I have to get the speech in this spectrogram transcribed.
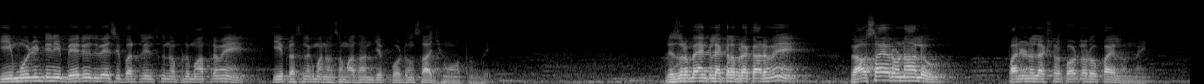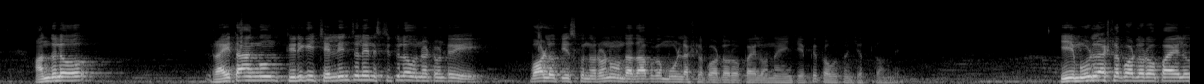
ఈ మూడింటిని బేరీజు వేసి పరిశీలించుకున్నప్పుడు మాత్రమే ఈ ప్రశ్నలకు మనం సమాధానం చెప్పుకోవడం సాధ్యమవుతుంది. రిజర్వ్ బ్యాంక్ లెక్కల ప్రకారమే వ్యవసాయ రుణాలు పన్నెండు లక్షల కోట్ల రూపాయలు ఉన్నాయి. అందులో రైతాంగం తిరిగి చెల్లించలేని స్థితిలో ఉన్నటువంటి వాళ్ళు తీసుకున్న రుణం దాదాపుగా మూడు లక్షల కోట్ల రూపాయలు ఉన్నాయని చెప్పి ప్రభుత్వం చెప్తోంది. ఈ మూడు లక్షల కోట్ల రూపాయలు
